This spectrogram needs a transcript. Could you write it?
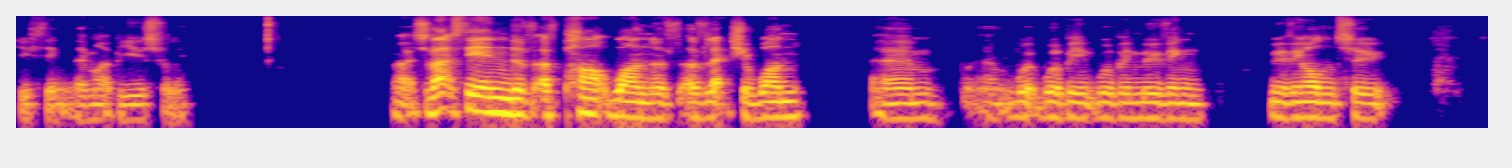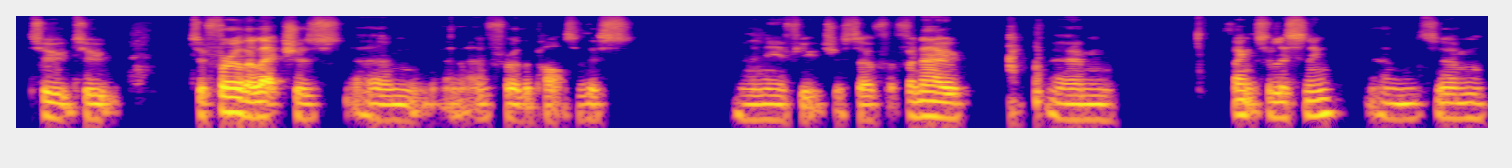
do you think they might be useful in? Right, so that's the end of, of part one of, of lecture one. Um, we'll, we'll be we'll be moving moving on to to to to further lectures um, and, and, further parts of this in the near future. So for, for now, um, thanks for listening, and um,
